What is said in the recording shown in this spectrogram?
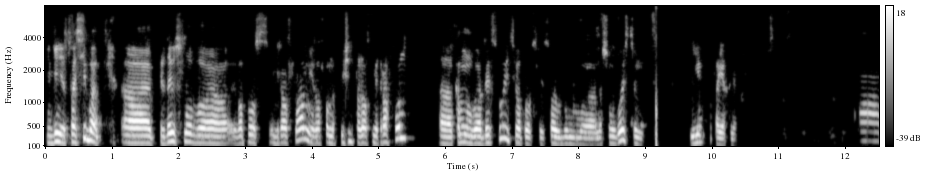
Евгений, спасибо. Э, передаю слово, э, вопрос Ярославу. Ярослав, включите, пожалуйста, микрофон. Э, кому вы адресуете вопрос? Сразу двум нашим гостям. И поехали. А,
